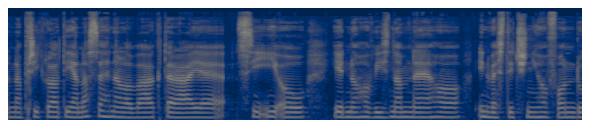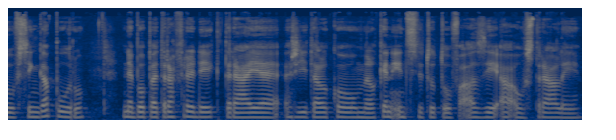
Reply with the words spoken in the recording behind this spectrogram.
Například Jana Sehnalová, která je CEO jednoho významného investičního fondu v Singapuru, nebo Petra Freddy, která je ředitelkou Milken Institutu v Asii a Austrálii.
